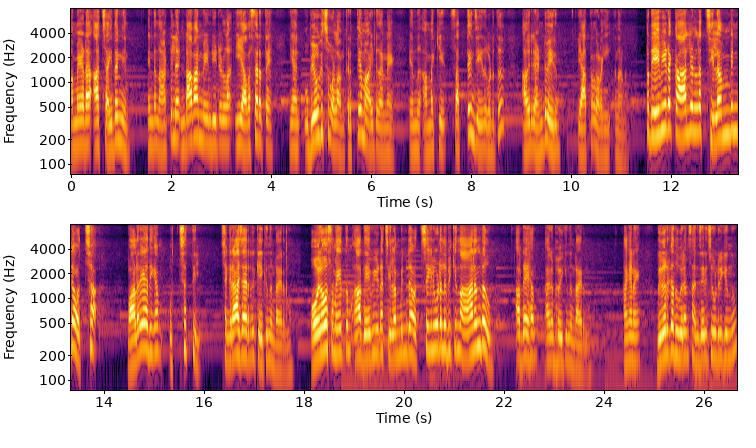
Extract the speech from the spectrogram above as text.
അമ്മയുടെ ആ ചൈതന്യം എന്റെ നാട്ടിൽ ഉണ്ടാവാൻ വേണ്ടിയിട്ടുള്ള ഈ അവസരത്തെ ഞാൻ ഉപയോഗിച്ചു കൊള്ളാം കൃത്യമായിട്ട് തന്നെ എന്ന് അമ്മയ്ക്ക് സത്യം ചെയ്തു കൊടുത്ത് അവർ രണ്ടുപേരും യാത്ര തുടങ്ങി എന്നാണ്. അപ്പോൾ ദേവിയുടെ കാലിലുള്ള ചിലമ്പിന്റെ ഒച്ച വളരെയധികം ഉച്ചത്തിൽ ശങ്കരാചാര്യർ കേൾക്കുന്നുണ്ടായിരുന്നു. ഓരോ സമയത്തും ആ ദേവിയുടെ ചിലമ്പിന്റെ ഒച്ചയിലൂടെ ലഭിക്കുന്ന ആനന്ദവും അദ്ദേഹം അനുഭവിക്കുന്നുണ്ടായിരുന്നു. അങ്ങനെ ദീർഘദൂരം സഞ്ചരിച്ചുകൊണ്ടിരിക്കുന്നു.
